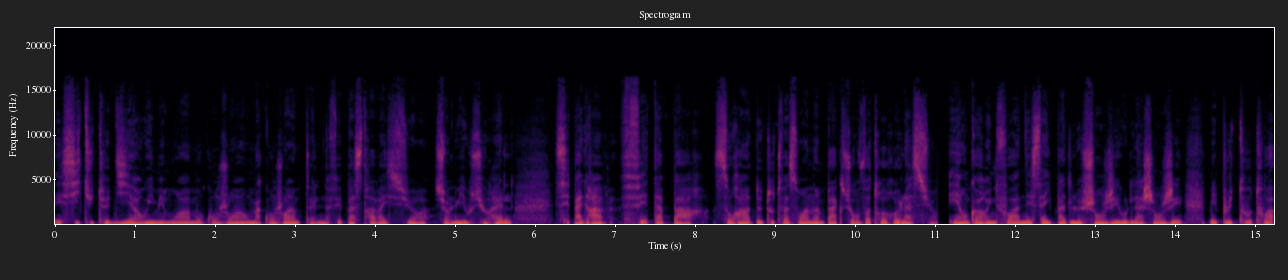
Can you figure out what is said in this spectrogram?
Et si tu te dis ah oui mais moi mon conjoint ou ma conjointe elle ne fait pas ce travail sur sur lui ou sur elle, c'est pas grave, fais ta part, ça aura de toute façon un impact sur votre relation. Et encore une fois, n'essaye pas de le changer ou de la changer, mais plutôt toi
